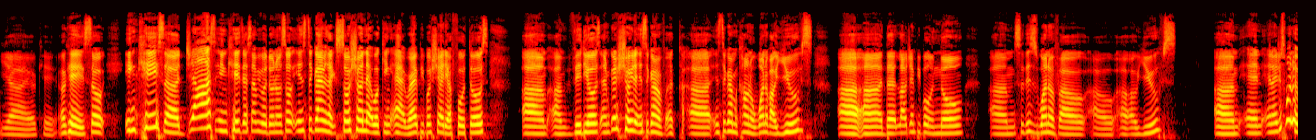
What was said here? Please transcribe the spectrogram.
Yeah, okay. Okay, so in case, uh, just in case that some people don't know, so Instagram is like social networking app, right? People share their photos, um, um, videos. And I'm going to show you the Instagram, of, uh, uh, Instagram account of one of our youths. Uh, uh, the Loud Gen people will know. Um, so this is one of our, our, our youths. Um, and, and I just want to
